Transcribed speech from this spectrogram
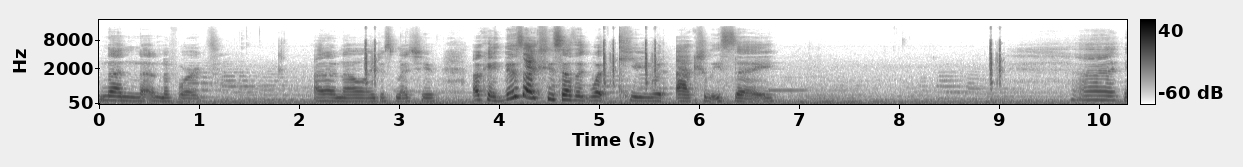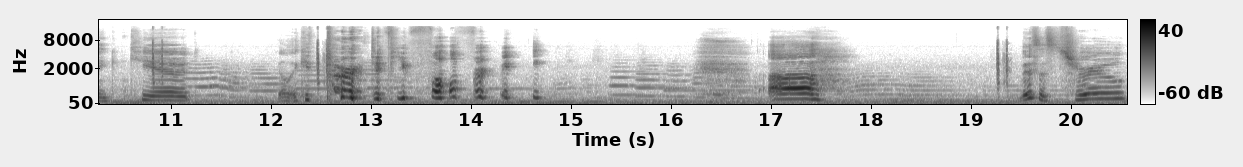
None, none have worked. I don't know, I just met you. Okay, this actually sounds like what Kiryu would actually say. I think you're cute. You'll only get burned if you fall for me. Uh, this is true.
